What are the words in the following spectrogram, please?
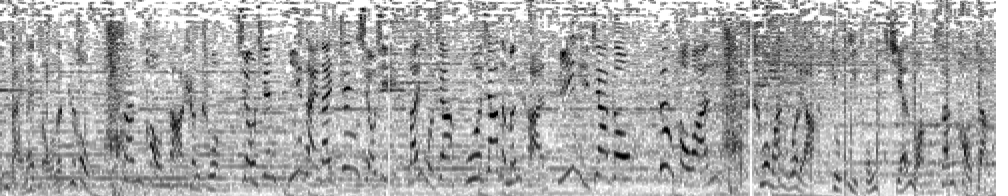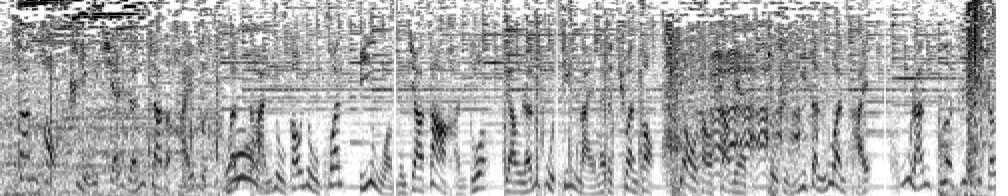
等奶奶走了之后，三炮大声说：“小心，你奶奶真小心！来我家，我家的门槛比你家高，更好玩。”说完，我俩就一同前往三炮家。三炮是有钱人家的孩子，门槛又高又宽，比我们家大很多。两人不听奶奶的劝告，跳到上面就是一阵乱踩。突然咯吱一声，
